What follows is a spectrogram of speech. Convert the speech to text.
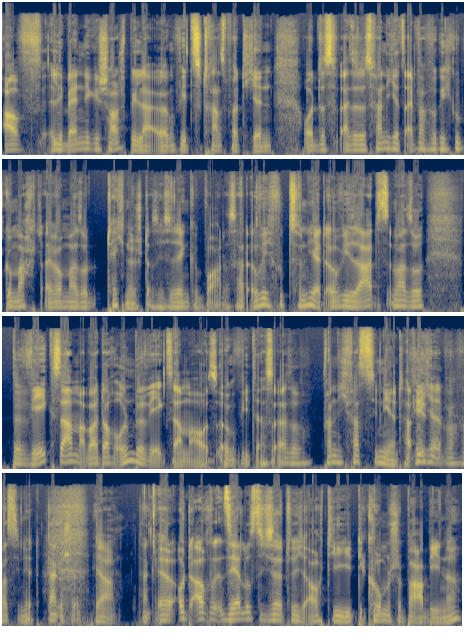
auf lebendige Schauspieler irgendwie zu transportieren. Und das, also das fand ich jetzt einfach wirklich gut gemacht, einfach mal so technisch, dass ich so denke, boah, das hat irgendwie funktioniert. Irgendwie sah das immer so bewegsam, aber doch unbewegsam aus irgendwie. Das, also fand ich faszinierend. Hat Vielen mich Dank. einfach fasziniert. Dankeschön. Ja. Danke. Äh, und auch sehr lustig ist natürlich auch die, die komische Barbie, ne?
